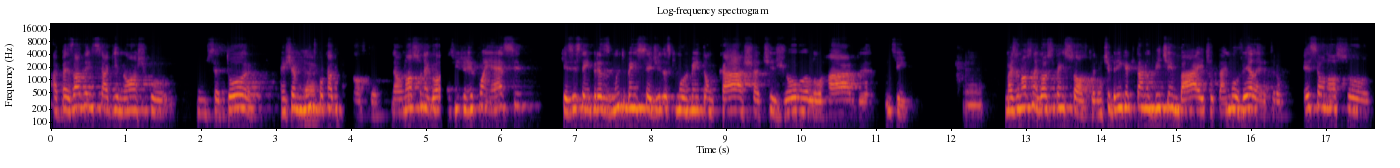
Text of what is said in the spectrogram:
apesar de ser agnóstico no setor, a gente é muito é. focado em software. Né? O nosso negócio, a gente reconhece que existem empresas muito bem sucedidas que movimentam caixa, tijolo, hardware, enfim. É. Mas o nosso negócio está em software. A gente brinca que está no Bit and Byte, está em mover elétron. Esse é o nosso,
